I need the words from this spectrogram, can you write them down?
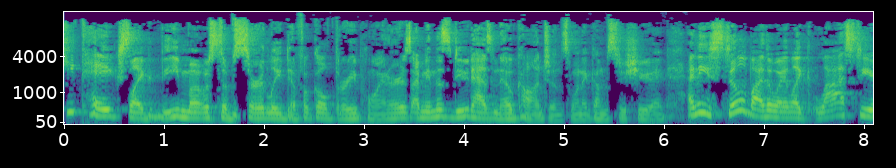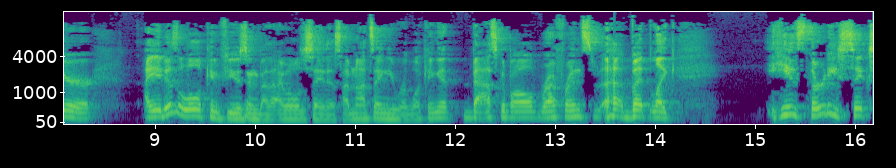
he takes like the most absurdly difficult three pointers. I mean, this dude has no conscience when it comes to shooting. And he's still, by the way, like last year, it is a little confusing, but I will say this. I'm not saying you were looking at basketball reference, uh, but like his 36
